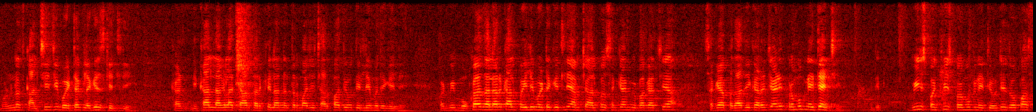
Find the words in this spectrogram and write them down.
म्हणूनच कालची जी बैठक लगेच घेतली. कारण निकाल लागला चार तारखेला नंतर माझे चार पाच दिवस दिल्लीमध्ये गेले. पण मी मोकळा झाल्यावर काल पहिली बैठक घेतली आमच्या अल्पसंख्याक विभागाच्या सगळ्या पदाधिकाऱ्यांची आणि प्रमुख नेत्यांची. वीस पंचवीस प्रमुख नेते होते. जवळपास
